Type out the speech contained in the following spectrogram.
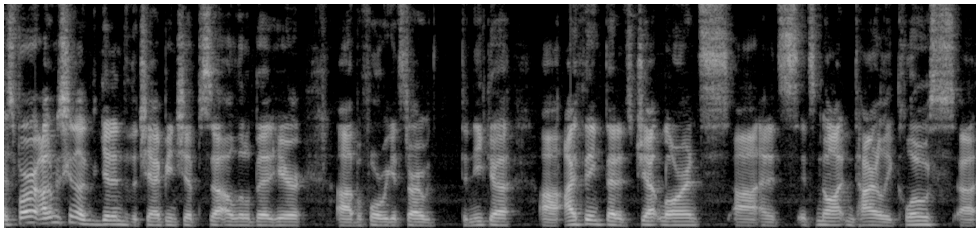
as far, I'm just gonna get into the championships uh, a little bit here uh, before we get started with Danica. Uh, I think that it's Jett Lawrence, uh, and it's it's not entirely close, uh,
